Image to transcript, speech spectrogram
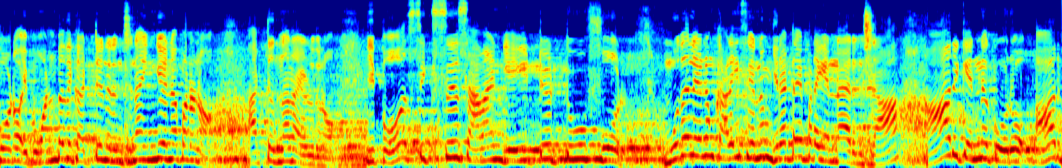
கோடோ இப்போ ஒன்பது கட்டுன்னு இருந்துச்சுன்னா இங்கே என்ன பண்ணணும்? அட்டுன்னு தான் நான் எழுதணும். இப்போ six seven eight two four முதல் எண்ணும் கடைசி எண்ணும் இரட்டைப்படை என்ன இருந்துச்சுன்னா ஆறுக்கு என்ன கோரோ ஆறு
